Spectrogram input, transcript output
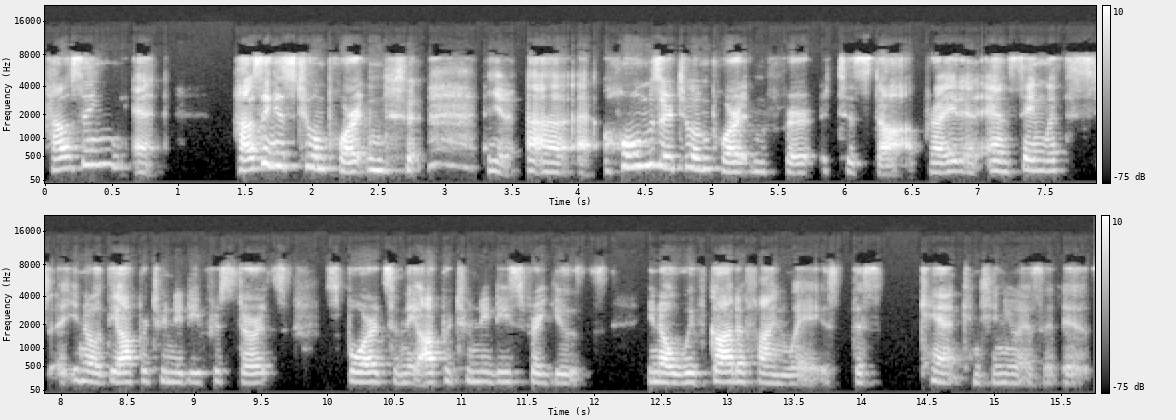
housing, eh, housing is too important. you know, uh, homes are too important for to stop, right? And, and same with, you know, the opportunity for sports, sports and the opportunities for youth. You know, we've got to find ways. This can't continue as it is.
